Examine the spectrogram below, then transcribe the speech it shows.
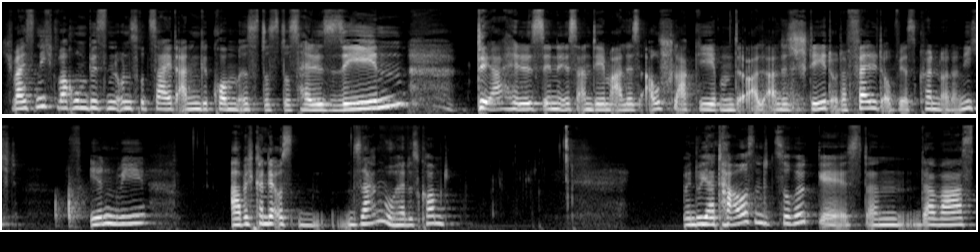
Ich weiß nicht, warum bis in unsere Zeit angekommen ist, dass das Hellsehen der Hellsinn ist, an dem alles ausschlaggebend, alles steht oder fällt, ob wir es können oder nicht. Irgendwie, aber ich kann dir aus sagen, woher das kommt wenn du Jahrtausende zurückgehst, dann da war es,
